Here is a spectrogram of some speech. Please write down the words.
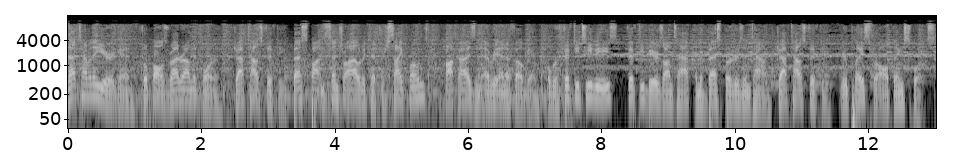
That time of the year again. Football is right around the corner. Draft House 50, best spot in Central Iowa to catch your Cyclones, Hawkeyes, and every NFL game. Over 50 TVs, 50 beers on tap, and the best burgers in town. Draft House 50, your place for all things sports.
